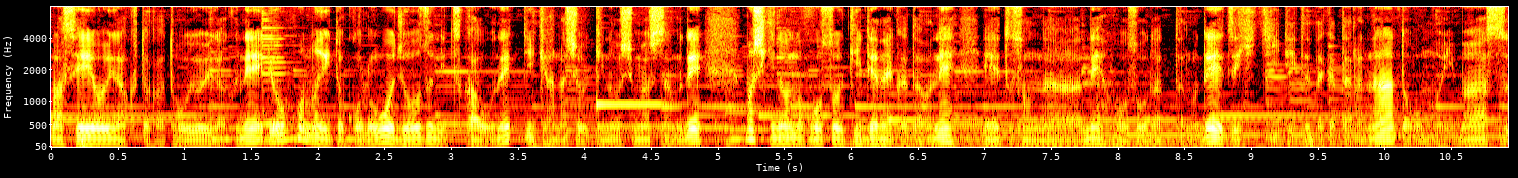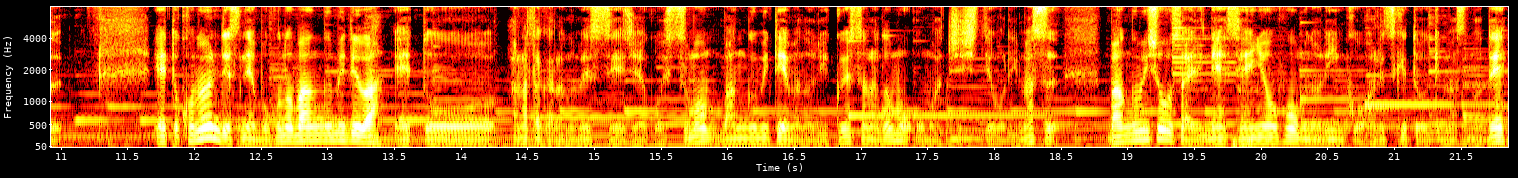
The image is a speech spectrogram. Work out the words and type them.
まあ、西洋医学とか東洋医学ね、両方のいいところを上手に使おうねっていう話を昨日しましたので、もし昨日の放送を聞いてない方はね、えー、とそんなね、放送だったので、ぜひ聞いていただけたらなと思います。えっと、このようにですね、僕の番組では、えっと、あなたからのメッセージやご質問、番組テーマのリクエストなどもお待ちしております。番組詳細にね、専用フォームのリンクを貼り付けておきますので、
